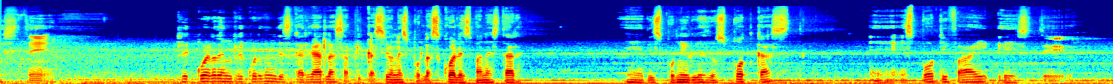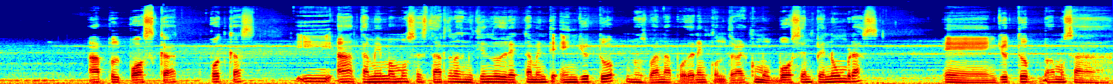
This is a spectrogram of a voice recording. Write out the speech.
este recuerden recuerden descargar las aplicaciones por las cuales van a estar eh, disponibles los podcasts eh, Spotify este Apple Podcast podcast y ah, también vamos a estar transmitiendo directamente en YouTube. Nos van a poder encontrar como voz en penumbras. En YouTube vamos a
